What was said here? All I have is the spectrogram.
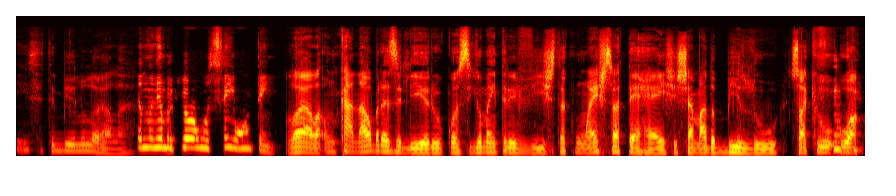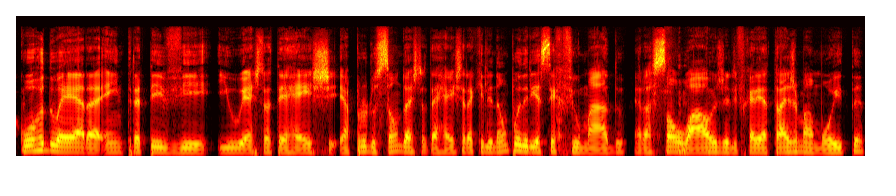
Isso, ET Bilu, Loyola. Eu não lembro que eu almocei ontem. Loyola, um canal brasileiro conseguiu uma entrevista com um extraterrestre chamado Bilu. Só que o, o acordo era entre a TV e o extraterrestre, a produção do extraterrestre era que ele não poderia ser filmado, era só o áudio, ele ficaria atrás de uma moita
